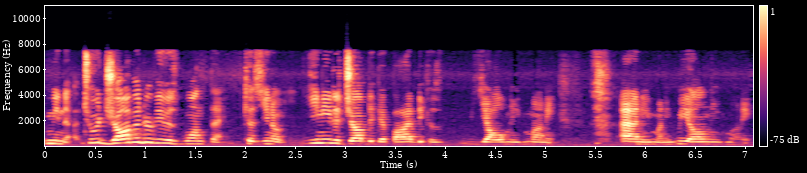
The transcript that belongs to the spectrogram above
I mean, to a job interview is one thing, because, you know, you need a job to get by because y'all need money. I need money. We all need money.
